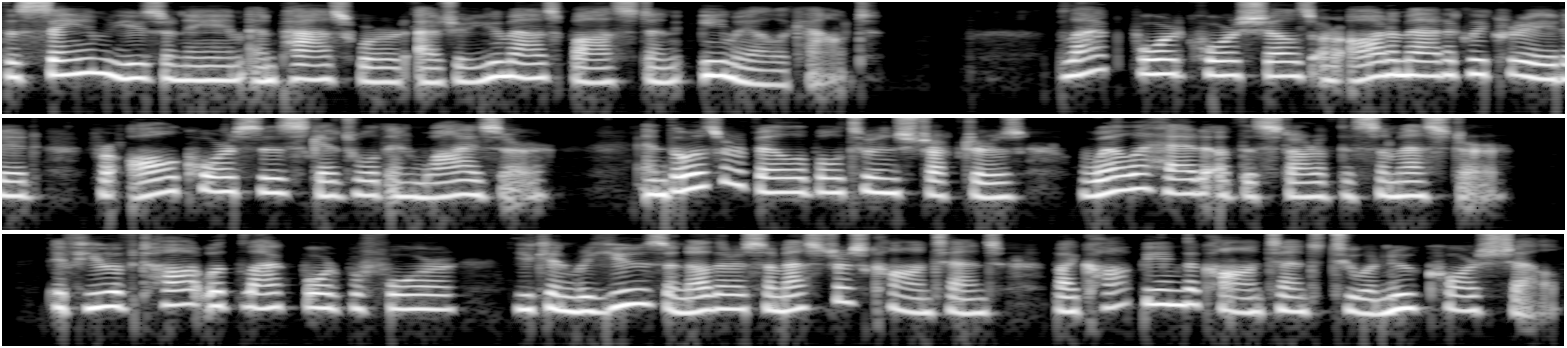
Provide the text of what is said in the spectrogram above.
the same username and password as your UMass Boston email account. Blackboard course shells are automatically created for all courses scheduled in Wiser, and those are available to instructors well ahead of the start of the semester. If you have taught with Blackboard before, you can reuse another semester's content by copying the content to a new course shell.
